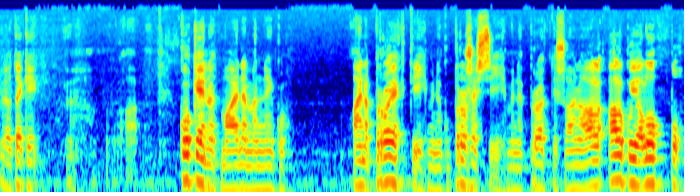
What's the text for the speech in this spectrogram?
jotenkin äh, kokenut, että mä oon enemmän niin kuin aina projekti-ihminen kuin prosessi-ihminen. Projektissa on aina al- alku ja loppu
